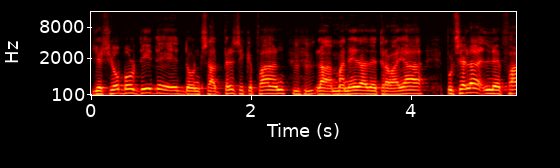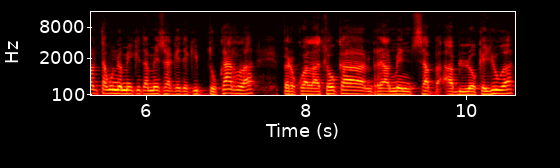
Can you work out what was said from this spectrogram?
I això vol dir de, doncs, el pressi que fan, uh -huh. la manera de treballar. Potser la, le falta una miqueta més a aquest equip tocar-la, però quan la toca realment sap amb el que juga.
